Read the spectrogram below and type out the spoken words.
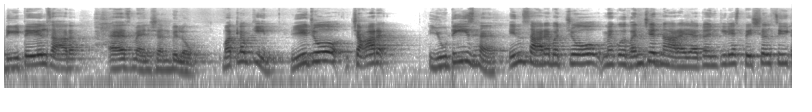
Details are as mentioned below. मतलब कि ये जो चार यूटीज हैं इन सारे बच्चों में कोई वंचित ना रह जाए तो इनके लिए स्पेशल सीट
